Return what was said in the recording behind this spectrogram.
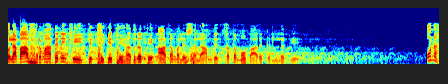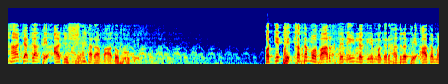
उलमा फरमाते हैं कि जिथे जिथे हज़रत आदम सलाम के कदम मुबारक लगे, उन्हें जगह ते अज शहर आबाद हो गए। और जिथे कदम मुबारक ते नहीं लगे, मगर हज़रत आदम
